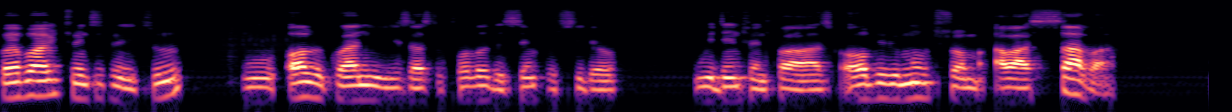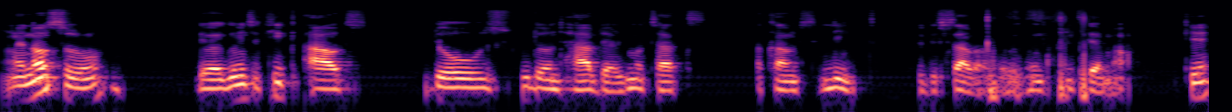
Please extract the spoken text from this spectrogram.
February 2022 will all require new users to follow the same procedure within 24 hours or be removed from our server. And also, they were going to kick out those who don't have their Remotasks accounts linked to the server. Were going to kick them out. Okay.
